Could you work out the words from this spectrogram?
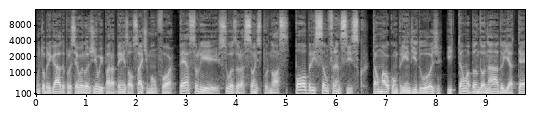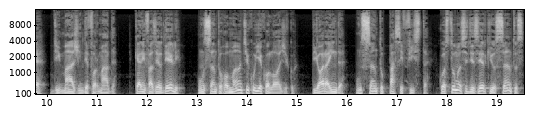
Muito obrigado por seu elogio e parabéns ao site Monfort. Peço-lhe suas orações por nós. Pobre São Francisco, tão mal compreendido hoje e tão abandonado e até de imagem deformada. Querem fazer dele um santo romântico e ecológico. Pior ainda, um santo pacifista. Costuma-se dizer que os santos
